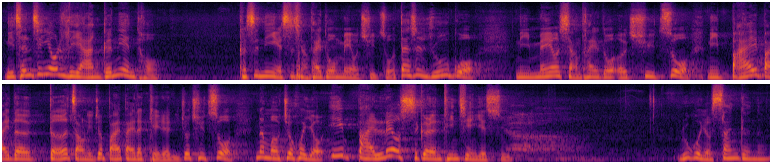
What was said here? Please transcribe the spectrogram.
你曾经有两个念头。可是你也是想太多，没有去做。但是如果你没有想太多而去做，你白白的得着，你就白白的给人，你就去做，那么就会有一百六十个人听见耶稣。如果有三个呢？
